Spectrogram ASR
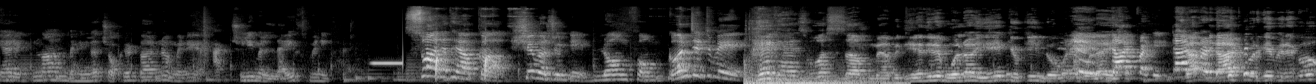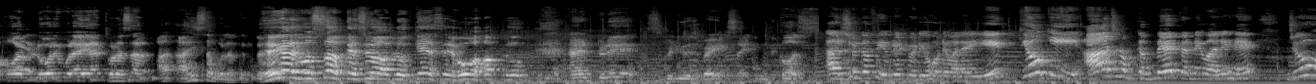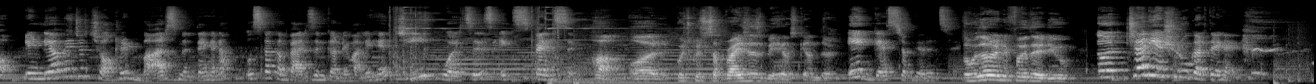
यार इतना महँगा चॉकलेट बार ना मैंने एक्चुअली में लाइफ में नहीं खाया। स्वागत है आपका शिव अर्जुन के लॉन्ग फॉर्म कंटेंट में। Hey guys, what's up? मैं अभी धीरे धीरे बोल रहा हूँ ये क्योंकि लोगों ने बोला डांट पड़ गई डांट पड़ गई। मेरे को और लोगों ने बोला यार थोड़ा सा आहिस्ता बोला करो। तो hey guys, what's up? कैसे हो आप लोग? कैसे हो आप लोग? And today video is very exciting because Arjun का फेवरेट वीडियो होने वाला है ये क्योंकि आज हम कंपेयर करने वाले हैं जो इंडिया में जो चॉकलेट बार्स मिलते हैं ना उसका कंपैरिजन करने वाले हैं चीप वर्सेस एक्सपेंसिव हाँ और कुछ कुछ सरप्राइजेस भी है उसके अंदर। एक गेस्ट अपियरेंस है। तो विदाउट एनी फर्दर एड्यू तो चलिए शुरू करते हैं।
